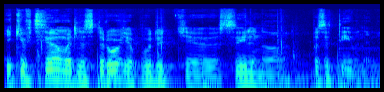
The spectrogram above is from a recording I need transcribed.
які в цілому для здоров'я будуть е, сильно позитивними.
